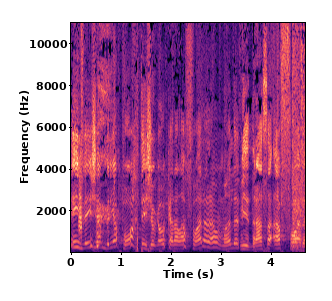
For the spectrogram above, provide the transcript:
Em vez de abrir a porta e jogar o cara lá fora, não, manda vidraça afora.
